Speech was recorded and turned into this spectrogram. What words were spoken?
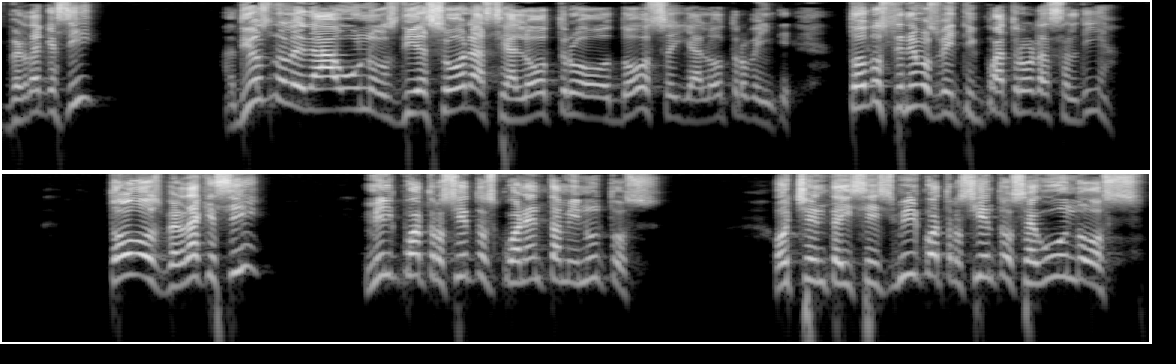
¿Verdad que sí? A Dios no le da unos 10 horas y al otro 12 y al otro 20. Todos tenemos 24 horas al día. Todos, ¿verdad que sí? 1440 minutos. 86.400 segundos.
